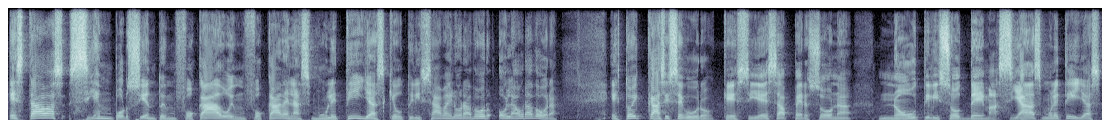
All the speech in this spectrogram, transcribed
¿Estabas 100% enfocado, enfocada en las muletillas que utilizaba el orador o la oradora? Estoy casi seguro que si esa persona no utilizó demasiadas muletillas,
